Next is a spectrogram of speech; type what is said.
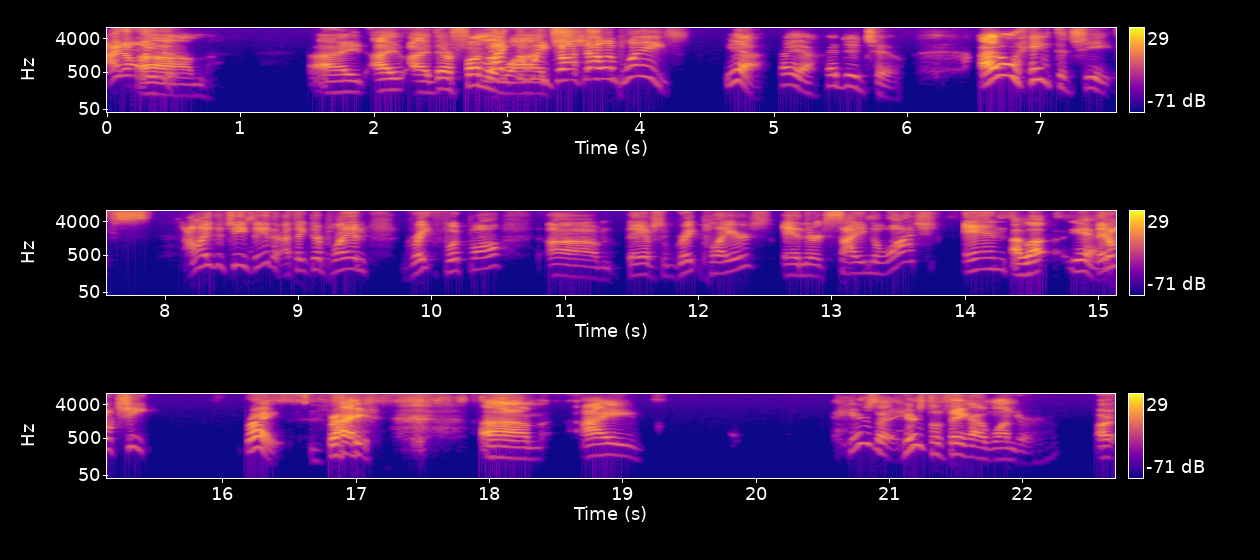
I don't either. Um, I, I, I they're fun I like to watch. the way Josh Allen plays. Yeah, oh, yeah, I do too. I don't hate the Chiefs. I don't like the Chiefs either. I think they're playing great football. Um, they have some great players, and they're exciting to watch. And I love. Yeah, they don't cheat. Right, right. Um, I here's a here's the thing I wonder: Are,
